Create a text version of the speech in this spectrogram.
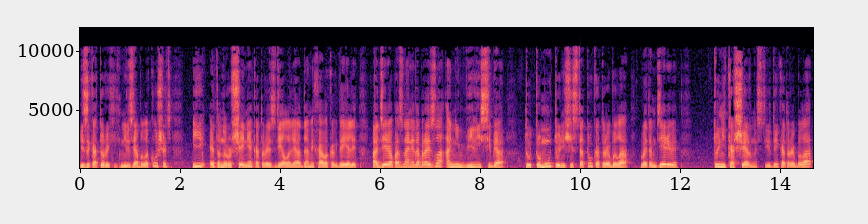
из-за которых их нельзя было кушать, и это нарушение, которое сделали Адам и Хава, когда ели от дерева познания добра и зла, они ввели себя ту туму, ту нечистоту, которая была в этом дереве, ту некошерность еды, которая была,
